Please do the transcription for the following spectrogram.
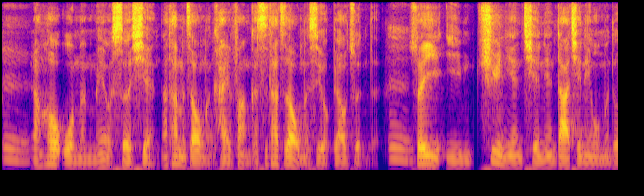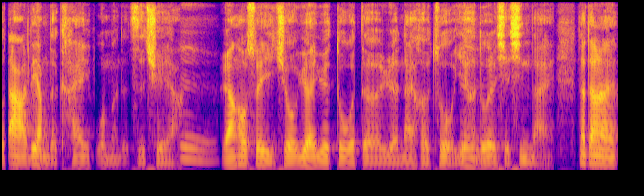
嗯，然后我们没有设限，那他们知道我们开放，可是他知道我们是有标准的，嗯，所以以去年、前年、大前年，我们都大量的开我们的职缺啊，嗯，然后所以就越来越多的人来合作，也很多人写信来。那当然，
